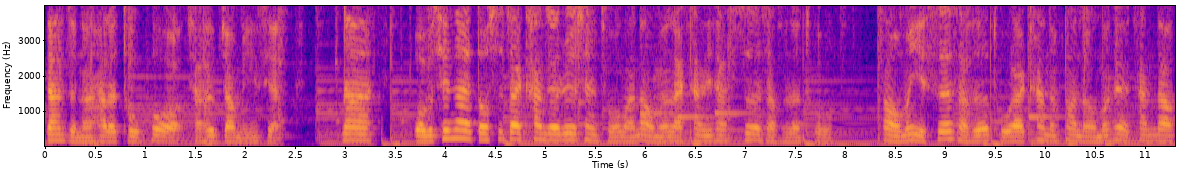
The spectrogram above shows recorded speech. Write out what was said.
这样子呢，它的突破才会比较明显。那。我们现在都是在看这个日线图嘛，那我们来看一下四个小时的图。那我们以四个小时的图来看的话呢，我们可以看到，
